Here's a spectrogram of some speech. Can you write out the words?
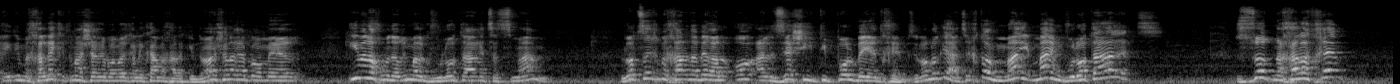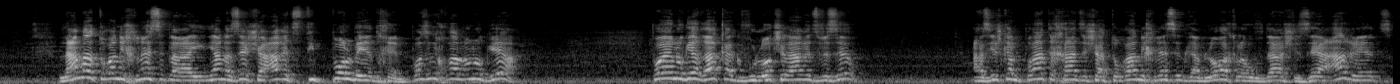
הייתי מחלק את מה שהרב אומר כאן לכמה חלקים. דבר ראשון הרב אומר, אם אנחנו מדברים על גבולות הארץ עצמם, לא צריך בכלל לדבר על, על זה שהיא תיפול בידכם. זה לא נוגע, צריך לכתוב מה, מה הם גבולות הארץ. זאת נחלתכם. למה התורה נכנסת לעניין הזה שהארץ תיפול בידכם? פה זה לכאורה לא נוגע. פה היה נוגע רק הגבולות של הארץ וזהו. אז יש כאן פרט אחד, זה שהתורה נכנסת גם לא רק לעובדה שזה הארץ,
